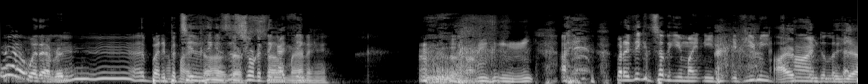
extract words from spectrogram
Yeah, whatever. Eh, but but Oh see, my the thing is, this sort of thing so I think many. I- but I think it's something you might need if you need I've- time to let that yeah,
